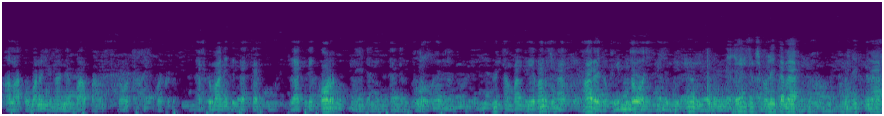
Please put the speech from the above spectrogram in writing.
alkoi varsinainen vapaus sota. Äsken mainitsin tästä lääkärikorttia tänne, tänne tulosta. Nythän pantiin varsinaiset harjoitukset toiseen. Ensiksi oli tämä, nyt tämä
